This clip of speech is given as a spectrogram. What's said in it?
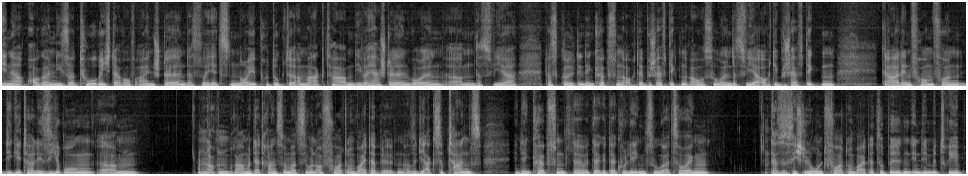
innerorganisatorisch darauf einstellen, dass wir jetzt neue Produkte am Markt haben, die wir herstellen wollen, ähm, dass wir das Gold in den Köpfen auch der Beschäftigten rausholen, dass wir auch die Beschäftigten gerade in Form von Digitalisierung ähm, und auch im Rahmen der Transformation auch fort- und weiterbilden. Also die Akzeptanz in den Köpfen der, der, der Kollegen zu erzeugen, dass es sich lohnt, fort- und weiterzubilden in dem Betrieb,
